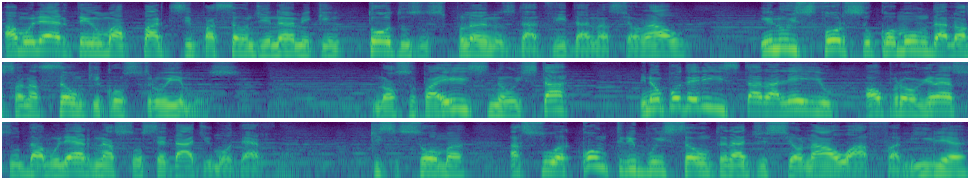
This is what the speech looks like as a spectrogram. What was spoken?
a mulher tem uma participação dinâmica em todos os planos da vida nacional e no esforço comum da nossa nação que construímos. Nosso país não está e não poderia estar alheio ao progresso da mulher na sociedade moderna, que se soma a sua contribuição tradicional à família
